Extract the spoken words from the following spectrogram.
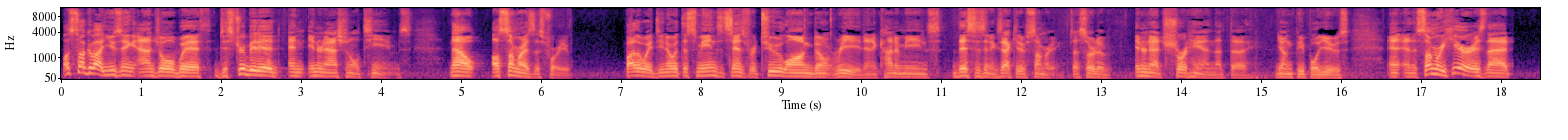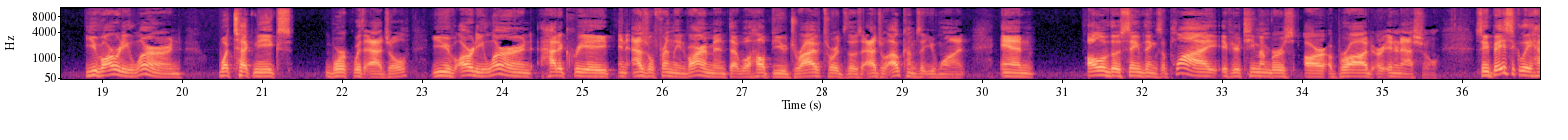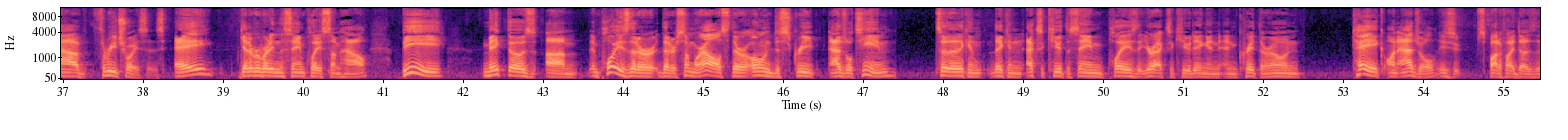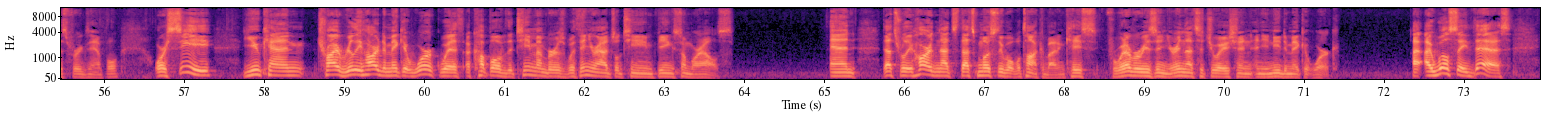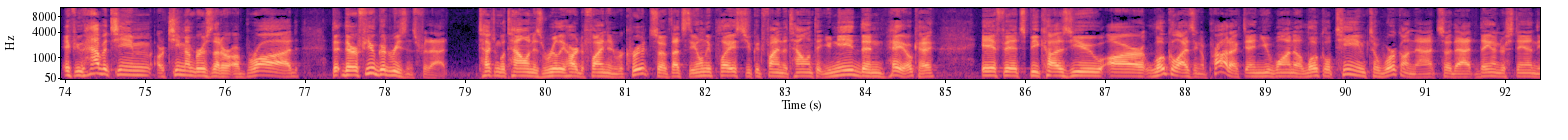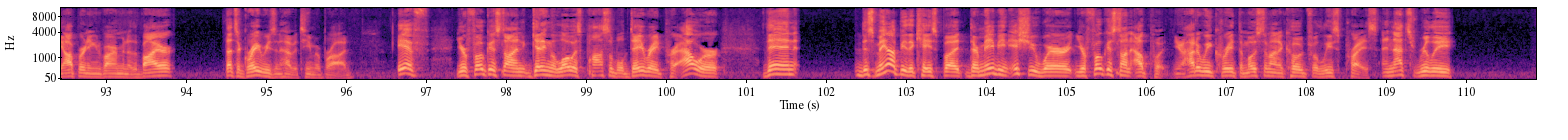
Let's talk about using Agile with distributed and international teams. Now, I'll summarize this for you. By the way, do you know what this means? It stands for too long, don't read, and it kind of means this is an executive summary. It's a sort of internet shorthand that the young people use. And, and the summary here is that you've already learned what techniques work with Agile. You've already learned how to create an Agile friendly environment that will help you drive towards those Agile outcomes that you want. And all of those same things apply if your team members are abroad or international. So you basically have three choices. A, get everybody in the same place somehow. B, make those um, employees that are that are somewhere else their own discrete agile team so that they can they can execute the same plays that you're executing and, and create their own take on agile spotify does this for example or c you can try really hard to make it work with a couple of the team members within your agile team being somewhere else and that's really hard and that's that's mostly what we'll talk about in case for whatever reason you're in that situation and you need to make it work I I will say this, if you have a team or team members that are abroad, th there are a few good reasons for that. Technical talent is really hard to find and recruit, so if that's the only place you could find the talent that you need, then hey, okay. If it's because you are localizing a product and you want a local team to work on that so that they understand the operating environment of the buyer, that's a great reason to have a team abroad. If you're focused on getting the lowest possible day rate per hour, then this may not be the case, but there may be an issue where you're focused on output. You know, how do we create the most amount of code for the least price? And that's really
